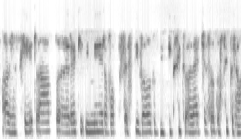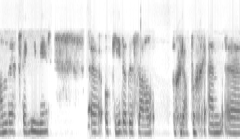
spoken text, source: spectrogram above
als je scheet laat, ruik je het niet meer. Of op festivals, op die toiletjes, dat is super handig, het niet meer. Uh, Oké, dat is wel grappig en uh,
